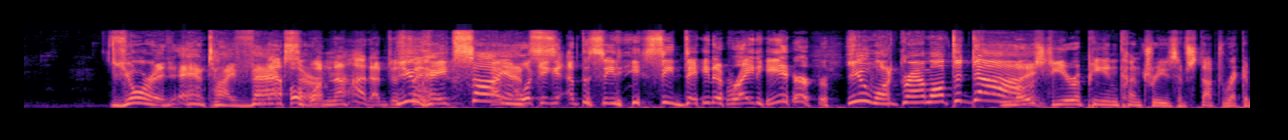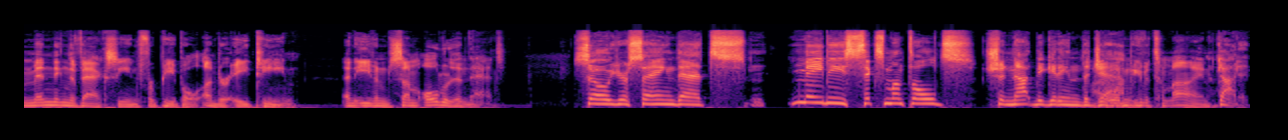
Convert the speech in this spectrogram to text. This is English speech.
You're an anti vaxxer. No, I'm not. I'm just You saying- hate science. I'm looking at the CDC data right here. You want grandma to die. Most European countries have stopped recommending the vaccine for people under 18 and even some older than that. So you're saying that maybe six month olds should not be getting the jab. I wouldn't give it to mine. Got it.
